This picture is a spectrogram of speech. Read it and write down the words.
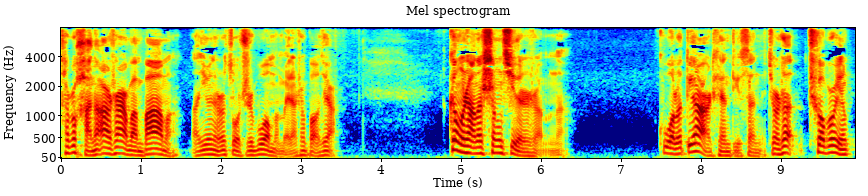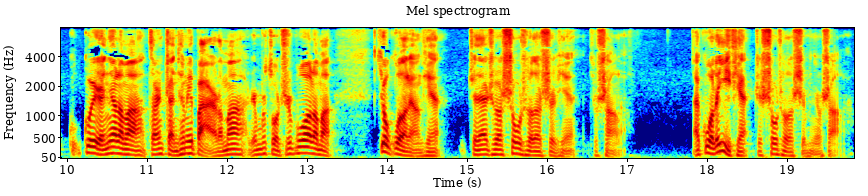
他不喊他二十二万八吗？啊，因为那时候做直播嘛，每辆车报价。更让他生气的是什么呢？过了第二天、第三天，就是他车不是已经归人家了吗？在人展厅里摆着了吗？人不是做直播了吗？又过了两天，这台车收车的视频就上来了。哎，过了一天，这收车的视频就上来了。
